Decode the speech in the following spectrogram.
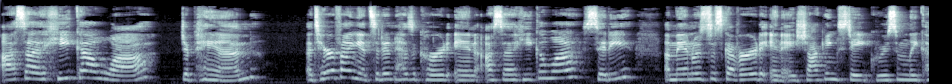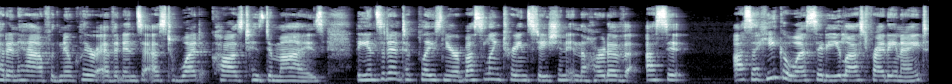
Asahikawa, Japan. A terrifying incident has occurred in Asahikawa City. A man was discovered in a shocking state, gruesomely cut in half with no clear evidence as to what caused his demise. The incident took place near a bustling train station in the heart of Asa- Asahikawa City last Friday night.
